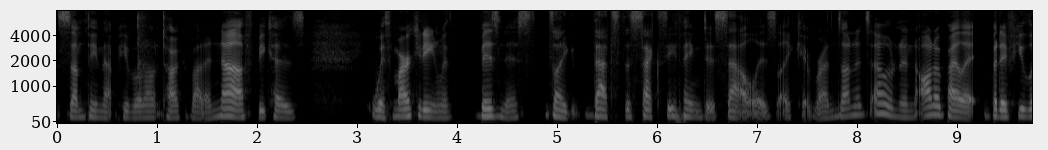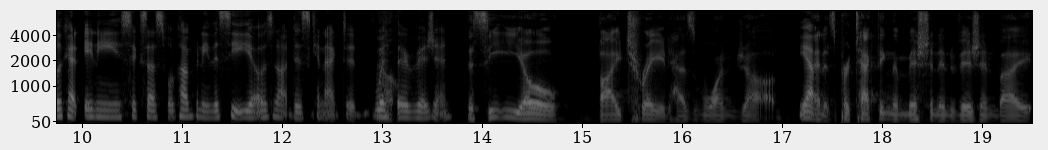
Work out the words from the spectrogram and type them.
something that people don't talk about enough because with marketing, with business, it's like that's the sexy thing to sell is like it runs on its own and autopilot. But if you look at any successful company, the CEO is not disconnected with No. their vision. the CEO by trade has one job. Yep. And it's protecting the mission and vision by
